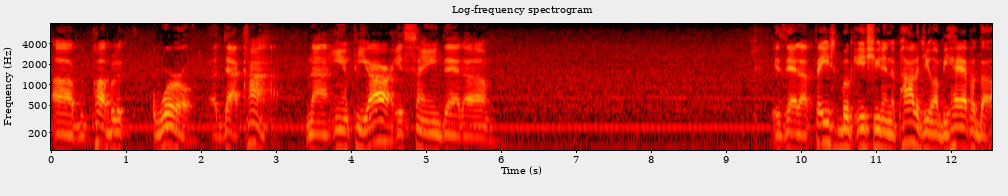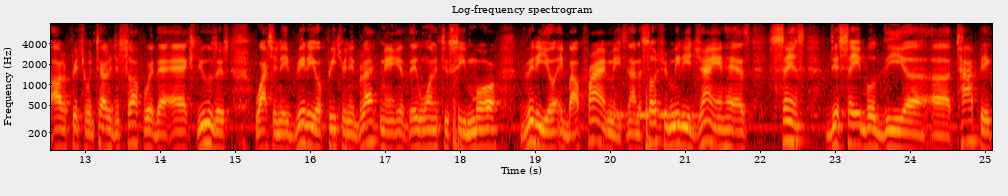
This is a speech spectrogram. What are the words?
uh, RepublicWorld.com. Now, NPR is saying that uh, is that uh, Facebook issued an apology on behalf of the artificial intelligence software that asked users watching a video featuring a black man if they wanted to see more video about primates. Now, the social media giant has since disabled the uh, uh, topic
